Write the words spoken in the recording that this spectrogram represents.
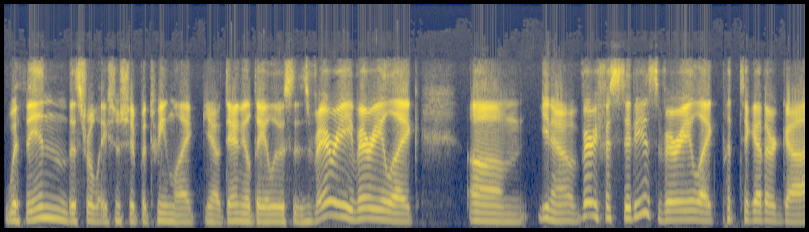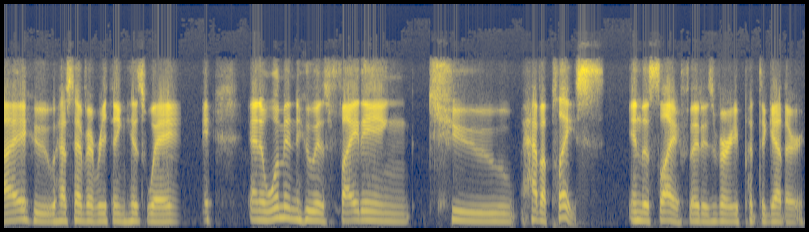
within this relationship between like you know Daniel Day Lewis is very very like um you know very fastidious very like put together guy who has to have everything his way and a woman who is fighting to have a place in this life that is very put together.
